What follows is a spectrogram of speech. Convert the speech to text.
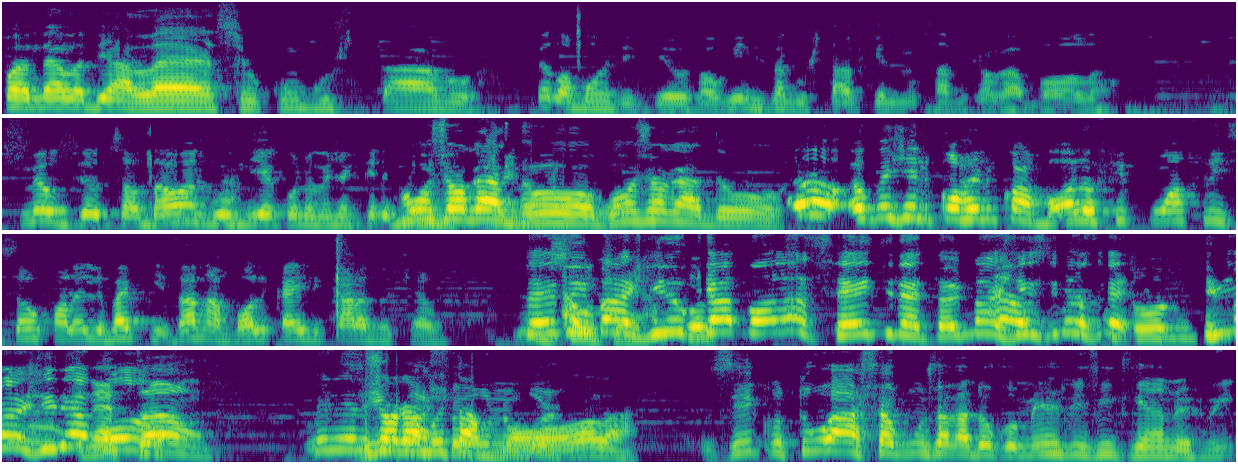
Panela de Alessio com Gustavo. Pelo amor de Deus, alguém diz a Gustavo que ele não sabe jogar bola. Meu Deus do céu, dá uma agonia quando eu vejo aquele. Bom jogador, bom jogador. Eu, eu vejo ele correndo com a bola, eu fico com uma aflição. Eu falo, ele vai pisar na bola e cair de cara no chão. Você não imagina o que a bola sente, né? Então imagine É, se você. todo. Imagine a bola. Netão, O menino Zico joga muita bola. Zico, tu acha algum jogador com menos de 20 anos ruim?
